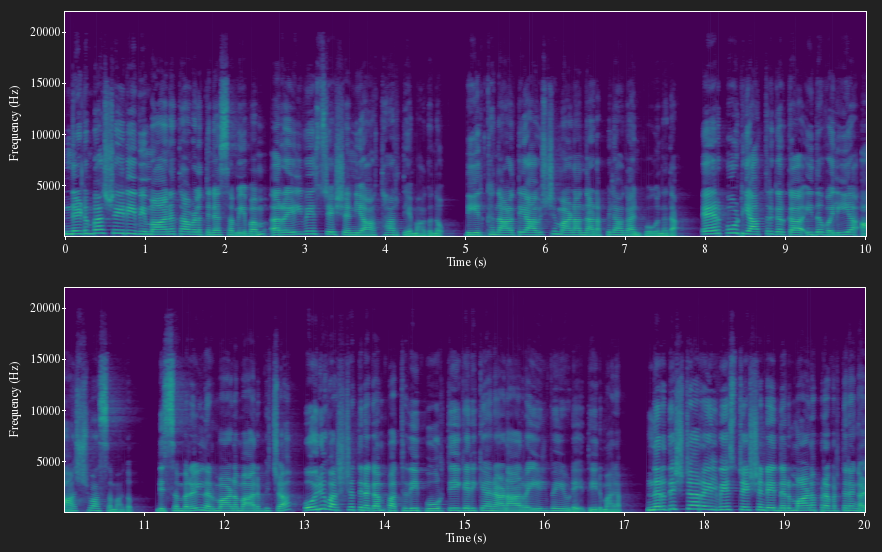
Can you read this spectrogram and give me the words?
നെടുമ്പാശ്ശേരി വിമാനത്താവളത്തിന് സമീപം റെയിൽവേ സ്റ്റേഷൻ യാഥാർത്ഥ്യമാകുന്നു. ദീർഘനാളത്തെ ആവശ്യമാണ് നടപ്പിലാകാൻ പോകുന്നത്. എയർപോർട്ട് യാത്രികർക്ക് ഇത് വലിയ ആശ്വാസമാകും. ഡിസംബറിൽ നിർമ്മാണം ആരംഭിച്ച ഒരു വർഷത്തിനകം പദ്ധതി പൂർത്തീകരിക്കാനാണ് റെയിൽവേയുടെ തീരുമാനം. നിർദ്ദിഷ്ട റെയിൽവേ സ്റ്റേഷന്റെ നിർമ്മാണ പ്രവർത്തനങ്ങൾ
